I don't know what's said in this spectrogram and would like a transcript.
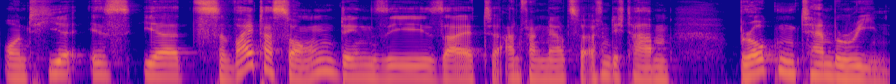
Und hier ist ihr zweiter Song, den sie seit Anfang März veröffentlicht haben. Broken Tambourine.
